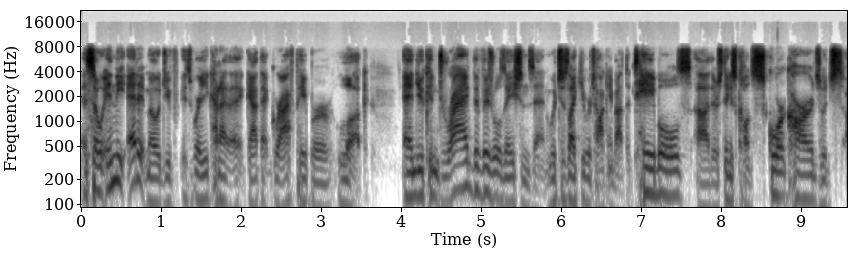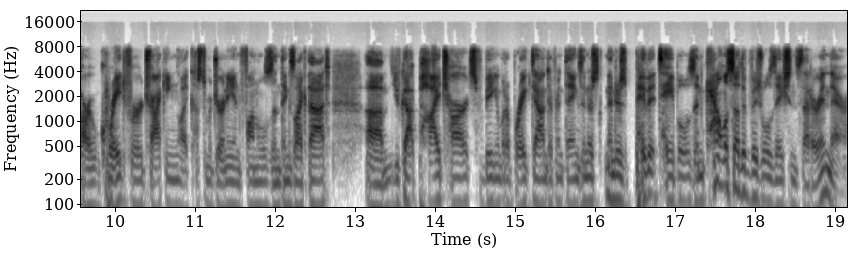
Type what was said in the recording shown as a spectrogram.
And so in the edit mode you've, is where you kind of got that graph paper look and you can drag the visualizations in, which is like you were talking about the tables. Uh, there's things called scorecards, which are great for tracking like customer journey and funnels and things like that. Um, you've got pie charts for being able to break down different things, and there's then there's pivot tables and countless other visualizations that are in there.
